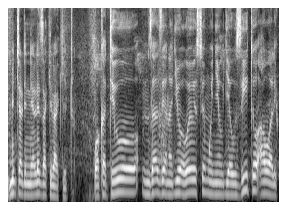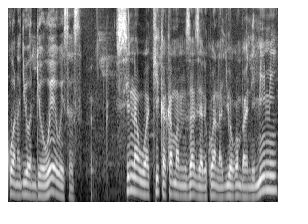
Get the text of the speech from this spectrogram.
Binti alinieleza kila kitu. Wakati huo mzazi anajua wewe sio mwenye ujauzito au alikuwa anajua ndio wewe sasa? Sina uhakika kama mzazi alikuwa anajua kwamba ni mimi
